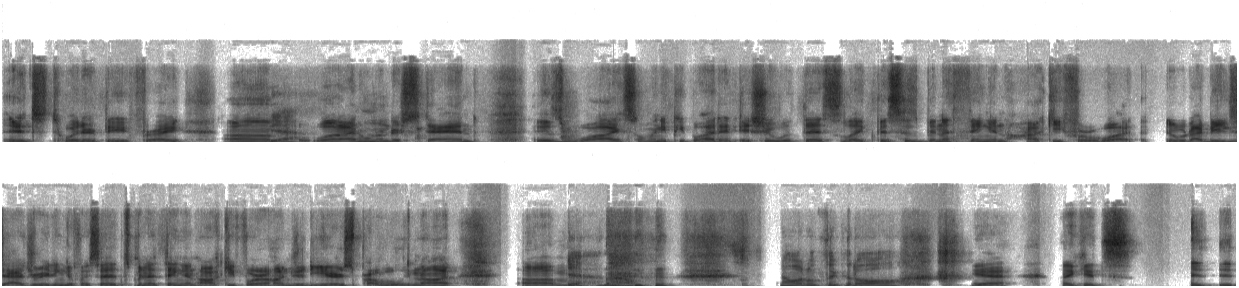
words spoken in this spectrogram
It's Twitter beef, right? Um, Yeah. What I don't understand is why so many people had an issue with this. Like, this has been a thing in hockey for what? Would I be exaggerating if I said it's been a thing in hockey for a hundred years? Probably not. Um, Yeah, no, no, I don't think at all. yeah like it's it, it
